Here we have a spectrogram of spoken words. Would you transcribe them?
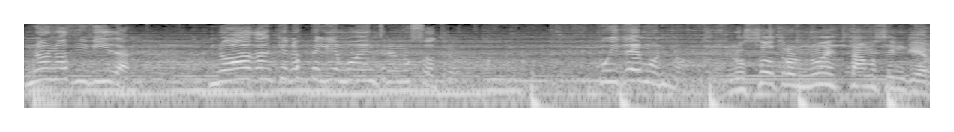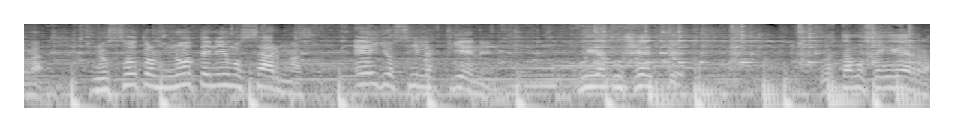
No nos dividan, no hagan que nos peleemos entre nosotros. Cuidémonos. Nosotros no estamos en guerra. Nosotros no tenemos armas. Ellos sí las tienen. Cuida a tu gente. No estamos en guerra.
